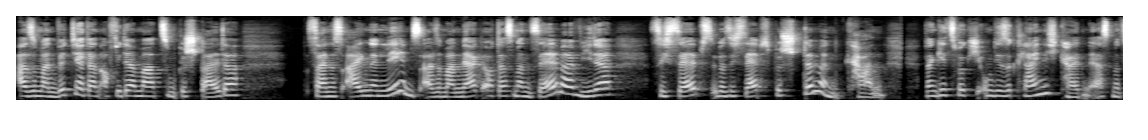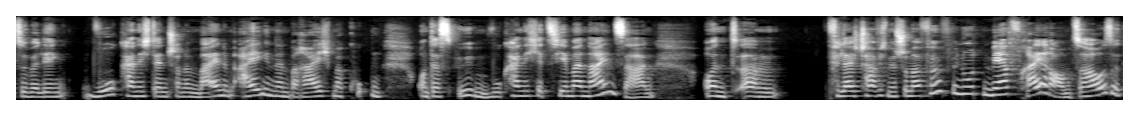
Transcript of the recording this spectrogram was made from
also man wird ja dann auch wieder mal zum Gestalter seines eigenen Lebens. Also man merkt auch, dass man selber wieder sich selbst über sich selbst bestimmen kann. Dann geht es wirklich um diese Kleinigkeiten erstmal zu überlegen, wo kann ich denn schon in meinem eigenen Bereich mal gucken und das üben? Wo kann ich jetzt hier mal Nein sagen? Und ähm, vielleicht schaffe ich mir schon mal fünf Minuten mehr Freiraum zu Hause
